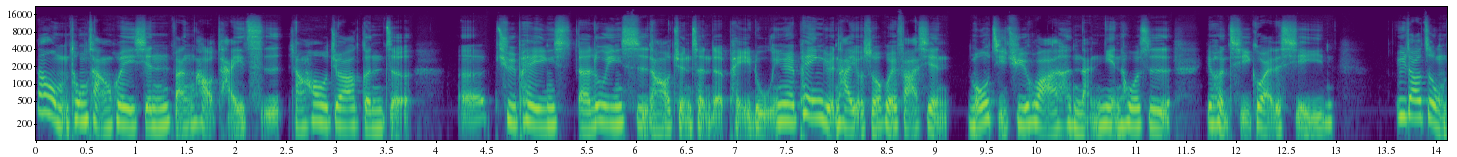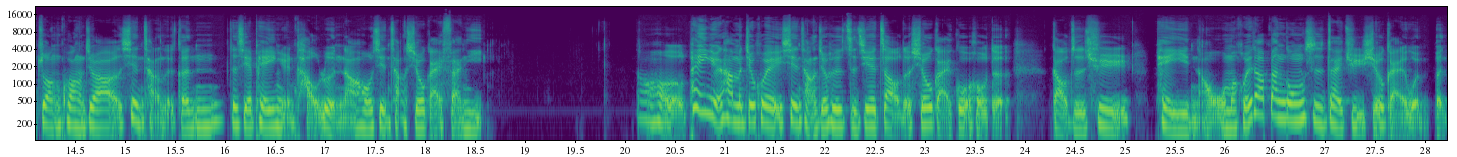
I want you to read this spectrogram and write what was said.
那我们通常会先翻好台词，然后就要跟着呃去配音呃录音室，然后全程的陪录。因为配音员他有时候会发现某几句话很难念，或是有很奇怪的谐音。遇到这种状况，就要现场的跟这些配音员讨论，然后现场修改翻译。然后配音员他们就会现场就是直接照的修改过后的稿子去配音，然后我们回到办公室再去修改文本，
